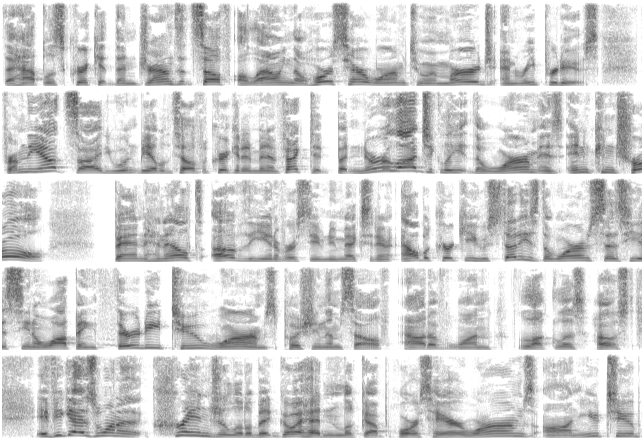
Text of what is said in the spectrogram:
The hapless cricket then drowns itself, allowing the horsehair worm to emerge and reproduce. From the outside, you wouldn't be able to tell if a cricket had been infected, but neurologically, the worm is in control. Ben Hanelt of the University of New Mexico in Albuquerque, who studies the worms, says he has seen a whopping 32 worms pushing themselves out of one luckless host. If you guys want to cringe a little bit, go ahead and look up horsehair worms on YouTube.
